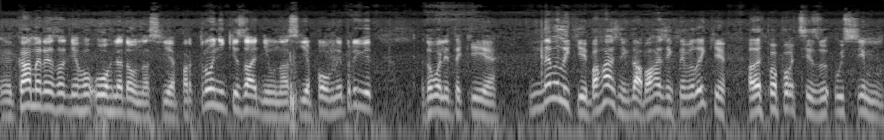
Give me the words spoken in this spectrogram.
е, камери заднього огляду, у нас є парктроніки задні, у нас є повний привід. Доволі такі невеликий багажник, да, багажник невеликий, але в пропорції з усім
